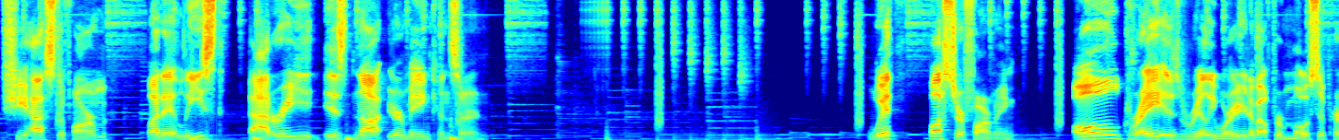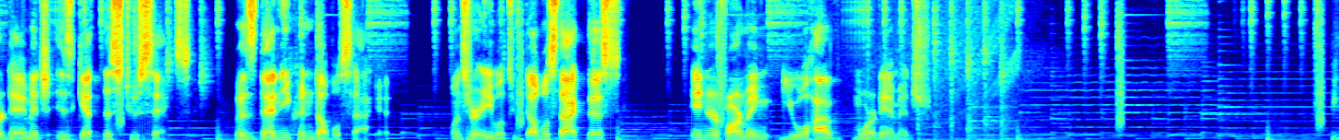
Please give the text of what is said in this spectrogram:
she has to farm, but at least battery is not your main concern. With Buster farming, all Gray is really worried about for most of her damage is get this to six, because then you can double stack it. Once you're able to double stack this in your farming, you will have more damage. He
